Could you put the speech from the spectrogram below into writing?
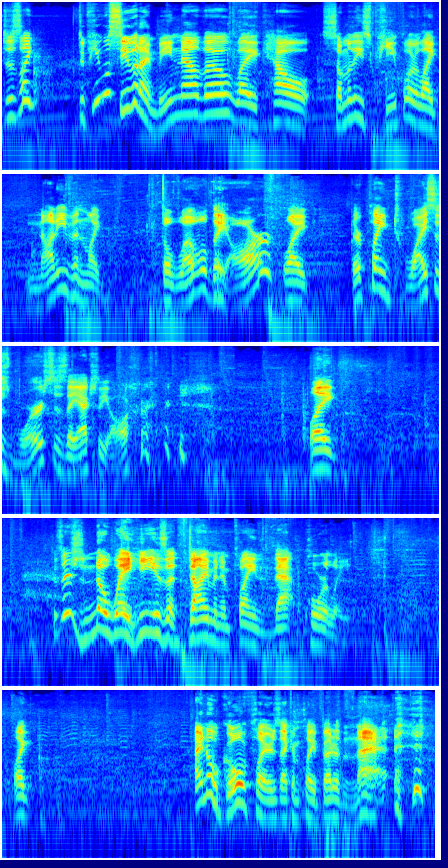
does, like, do people see what I mean now, though? Like, how some of these people are, like, not even, like, the level they are? Like, they're playing twice as worse as they actually are? like, because there's no way he is a diamond and playing that poorly. Like, I know gold players that can play better than that.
